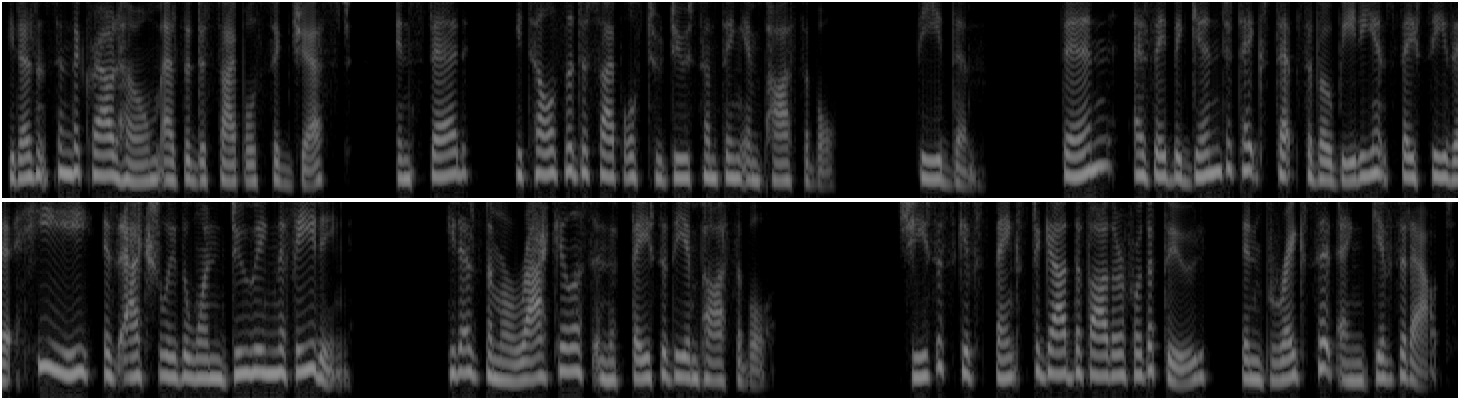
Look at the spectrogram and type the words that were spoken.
He doesn't send the crowd home as the disciples suggest. Instead, he tells the disciples to do something impossible feed them. Then, as they begin to take steps of obedience, they see that He is actually the one doing the feeding. He does the miraculous in the face of the impossible. Jesus gives thanks to God the Father for the food, then breaks it and gives it out.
